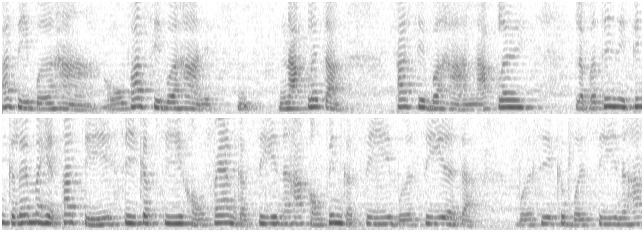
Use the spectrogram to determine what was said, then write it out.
ภาษีเบอร์หาโอ้ภาษีเบอร์หาเนี่ยนักเลยจ้ะภาษีเบอร์หานักเลย แล้วประเทศนี้พินก็เลยมาเฮ็ดภาษี C กับ C ของแฟนกับ C นะคะ ของพินกับ C เบอร์ C นะจ๊ะเบอร์ C กับเบอร์ C นะคะ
